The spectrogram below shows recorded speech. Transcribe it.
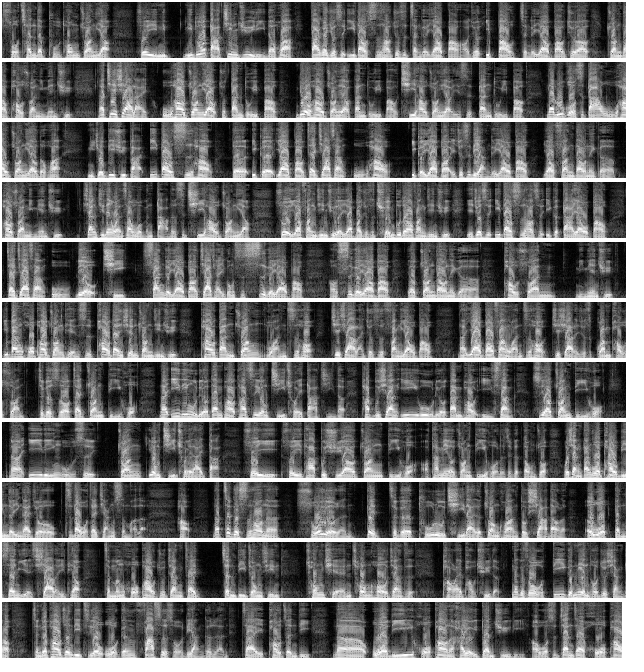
所称的普通装药。所以你你如果打近距离的话，大概就是一到四号，就是整个药包哦，就一包整个药包就要装到泡酸里面去。那接下来五号装药就单独一包，六号装药单独一包，七号装药也是单独一包。那如果是打五号装药的话，你就必须把一到四号的一个药包，再加上五号一个药包，也就是两个药包要放到那个泡酸里面去。像今天晚上我们打的是七号装药，所以要放进去的药包就是全部都要放进去，也就是一到四号是一个大药包，再加上五六七三个药包，加起来一共是四个药包。哦，四个药包要装到那个炮栓里面去。一般火炮装填是炮弹先装进去，炮弹装完之后，接下来就是放药包。那药包放完之后，接下来就是关炮栓，这个时候再装底火。那一零五榴弹炮它是用击锤打击的，它不像一五榴弹炮以上是要装底火。那一零五是装用击锤来打，所以所以它不需要装底火哦，它没有装底火的这个动作。我想当过炮兵的应该就知道我在讲什么了。好，那这个时候呢，所有人被这个突如其来的状况都吓到了。而我本身也吓了一跳，整门火炮就这样在阵地中心冲前冲后这样子跑来跑去的。那个时候，我第一个念头就想到，整个炮阵地只有我跟发射手两个人在炮阵地。那我离火炮呢还有一段距离哦，我是站在火炮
